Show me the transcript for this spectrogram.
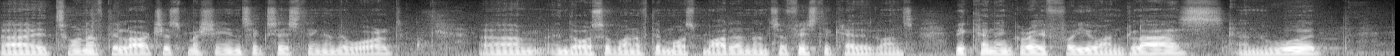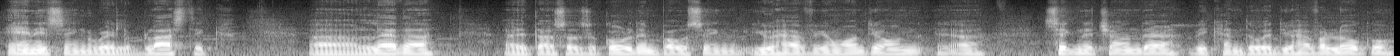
Uh, it's one of the largest machines existing in the world um, and also one of the most modern and sophisticated ones. We can engrave for you on glass and wood, anything really, plastic, uh, leather. Uh, it does also gold embossing. You have, you want your own uh, signature on there, we can do it. You have a logo,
